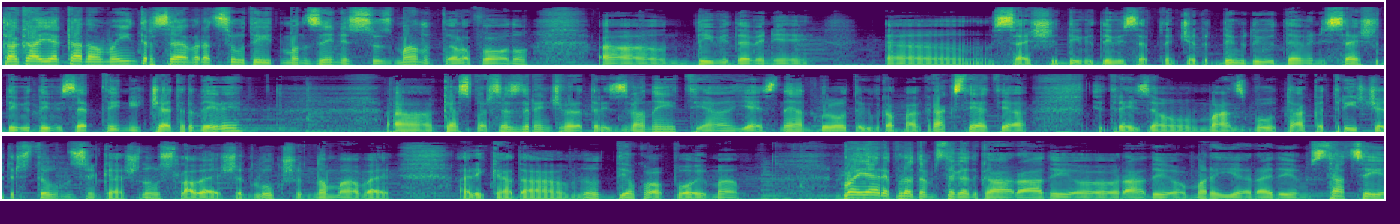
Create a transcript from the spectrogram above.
Tā kā, ja kādam interesē, varat sūtīt man ziņas uz manu telefonu uh, 29. Uh, 6, 2, 2, 7, 4, 2, 2, 9, 6, 2, 2, 7, 4, 2. Kas par sezeriņš varat arī zvanīt, jā, ja es neatbildu, tad labāk rakstiet, jā, citreiz jau māc būt tā, ka 3-4 stundas vienkārši, nu, slavēšana, lūkšana namā vai arī kādā, nu, dievkalpojumā. Vai arī, protams, tagad kā radio, radio Marija raidījuma stacija,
